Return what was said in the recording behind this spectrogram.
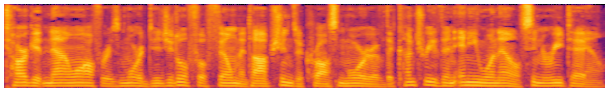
Target now offers more digital fulfillment options across more of the country than anyone else in retail.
